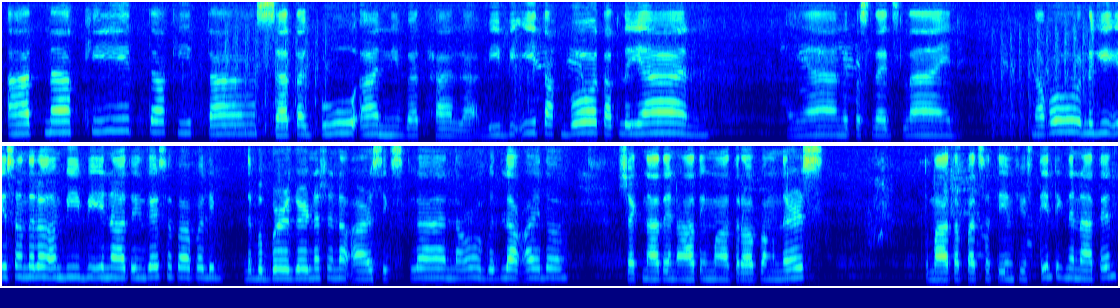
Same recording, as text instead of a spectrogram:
At nakita kita sa tagpuan ni Bathala. BBE takbo, tatlo yan. Ayan, may pa slide. Nako, nag-iisa na lang ang BBE natin guys. Napapalib, nababurger na siya ng R6 clan. Nako, good luck idol. Check natin ang ating mga tropang nurse. Tumatapat sa team 15. Tignan natin.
